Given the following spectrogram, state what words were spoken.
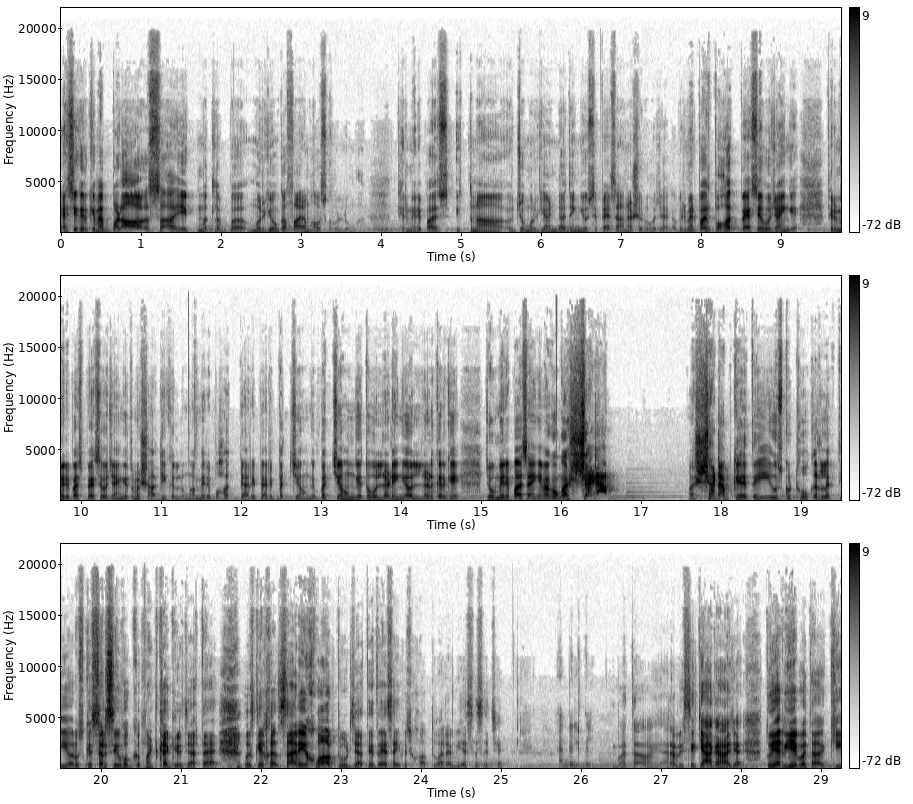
ऐसे करके मैं बड़ा सा एक मतलब मुर्गियों का फार्म हाउस खोल लूँगा। फिर मेरे पास इतना जो मुर्गियाँ अंडा देंगी, उससे पैसा आना शुरू हो जाएगा। फिर मेरे पास बहुत पैसे हो जाएँगे, फिर मेरे पास पैसे हो जाएँगे तो मैं शादी कर लूँगा। मेरे बहुत प्यारे प्यारे बच्चे होंगे। बच्चे होंगे तो वो लड़ेंगे और लड़ करके जो मेरे पास आएँगे, मैं कहूँगा शट अप और शट अप कहते ही उसको ठोकर लगती है और उसके सर से वो मटका गिर जाता है। उसके सारे ख्वाब टूट जाते हैं। तो ऐसा ही कुछ ख्वाब तुम्हारा भी ऐसा सच है हाँ? बिल्कुल। बताओ यार अब इससे क्या कहा जाए? तो यार ये बता कि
